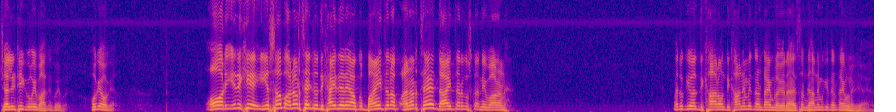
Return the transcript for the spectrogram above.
चलिए ठीक है, कोई बात नहीं, कोई बात हो गया हो गया। और ये देखिए, ये सब अनर्थ है जो दिखाई दे रहे हैं आपको। बाई तरफ़ अनर्थ है, दाई तरफ़ उसका निवारण है। मैं तो केवल दिखा रहा हूँ, दिखाने में इतना टाइम लग रहा है, समझाने में कितना टाइम लग जाएगा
